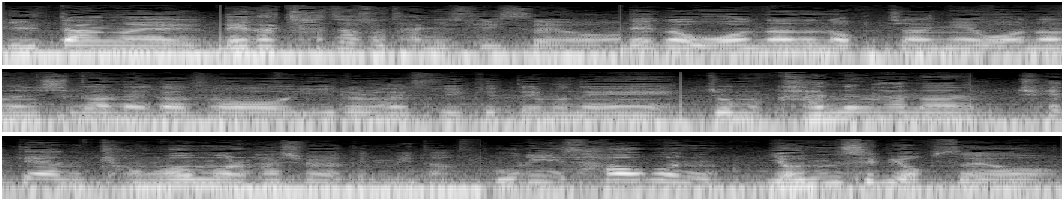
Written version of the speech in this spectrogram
일당을 내가 찾아서 다닐 수 있어요. 내가 원하는 업장에 원하는 시간에 가서 일을 할 수 있기 때문에 좀 가능한 한 최대한 경험을 하셔야 됩니다. 우리 사업은 연습이 없어요.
